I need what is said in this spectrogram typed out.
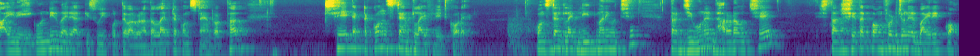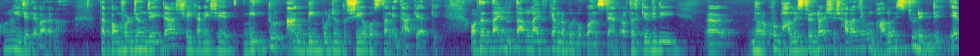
বাইরে, এই গণ্ডির বাইরে আর কিছুই করতে পারবে না, তার লাইফটা কনস্ট্যান্ট অর্থাৎ সে একটা কনস্ট্যান্ট লাইফ লিড করে। কনস্ট্যান্ট লাইফ লিড মানে হচ্ছে তার জীবনের ধারাটা হচ্ছে তার, সে তার কমফোর্ট জোনের বাইরে কখনোই যেতে পারে না। তার কমফোর্ট জোন যেইটা সেইখানে সে মৃত্যুর আগ দিন পর্যন্ত সেই অবস্থানেই থাকে আর কি। অর্থাৎ তাই, তার লাইফকে আমরা বলব কনস্ট্যান্ট অর্থাৎ কেউ যদি ধরো খুব ভালো স্টুডেন্ট হয়, সে সারা জীবন ভালো স্টুডেন্টই এর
